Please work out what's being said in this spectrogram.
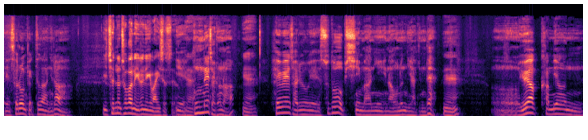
예, 새로운 팩트가 아니라 2000년 초반에 이런 얘기 많이 있었어요. 예, 예. 국내 자료나 예. 해외 자료에 수도 없이 많이 나오는 이야기인데 예. 어, 요약하면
